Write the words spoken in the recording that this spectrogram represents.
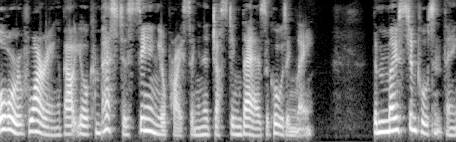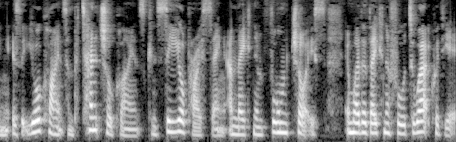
or of worrying about your competitors seeing your pricing and adjusting theirs accordingly. The most important thing is that your clients and potential clients can see your pricing and make an informed choice in whether they can afford to work with you.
